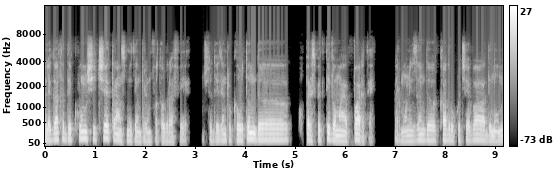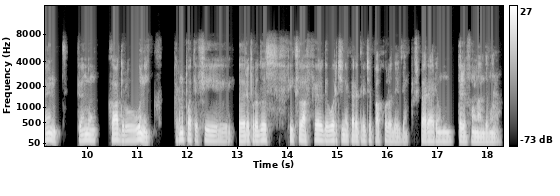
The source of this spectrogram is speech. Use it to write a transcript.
legată de cum și ce transmitem prin fotografie. Știu, de exemplu, căutând uh, o perspectivă mai aparte, armonizând uh, cadrul cu ceva de moment, creând un cadru unic, care nu poate fi uh, reprodus fix la fel de oricine care trece pe acolo, de exemplu, și care are un telefon la îndemână.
